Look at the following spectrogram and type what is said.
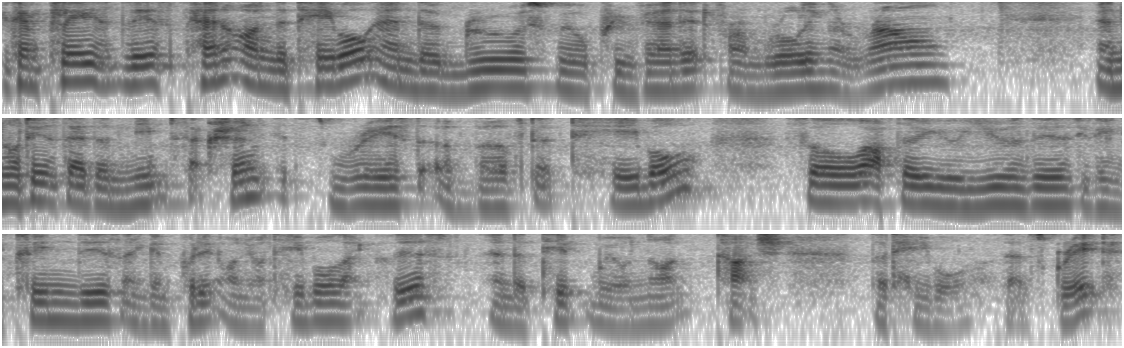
You can place this pen on the table and the grooves will prevent it from rolling around. And notice that the nib section is raised above the table. So after you use this, you can clean this and you can put it on your table like this and the tip will not touch the table. That's great.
